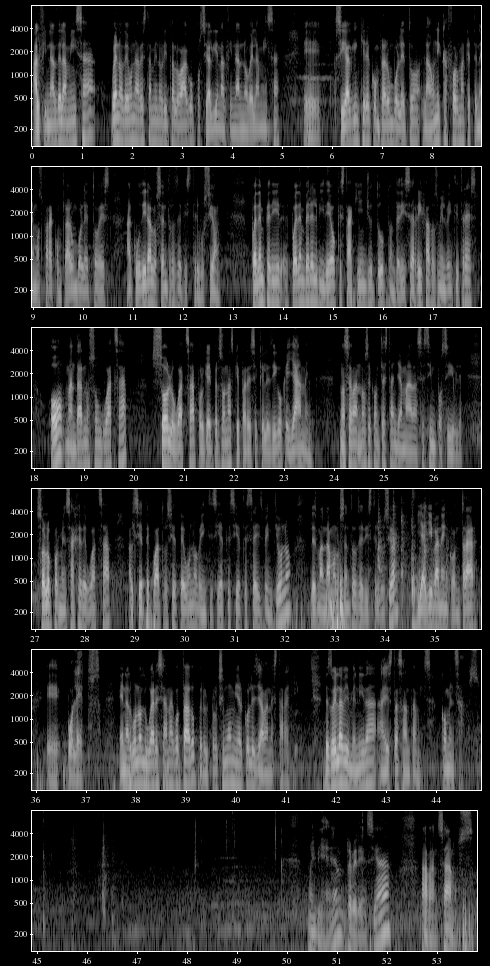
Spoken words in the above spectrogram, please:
Al final de la misa, bueno, de una vez también ahorita lo hago por si alguien al final no ve la misa. Eh, si alguien quiere comprar un boleto, la única forma que tenemos para comprar un boleto es acudir a los centros de distribución. Pueden, pedir, pueden ver el video que está aquí en YouTube donde dice Rifa 2023 o mandarnos un WhatsApp, solo WhatsApp, porque hay personas que parece que les digo que llamen. No se, van, no se contestan llamadas, es imposible. Solo por mensaje de WhatsApp al 7471-277621 les mandamos los centros de distribución y allí van a encontrar eh, boletos. En algunos lugares se han agotado, pero el próximo miércoles ya van a estar allí. Les doy la bienvenida a esta Santa Misa. Comenzamos. Muy bien, reverencia. Avanzamos.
